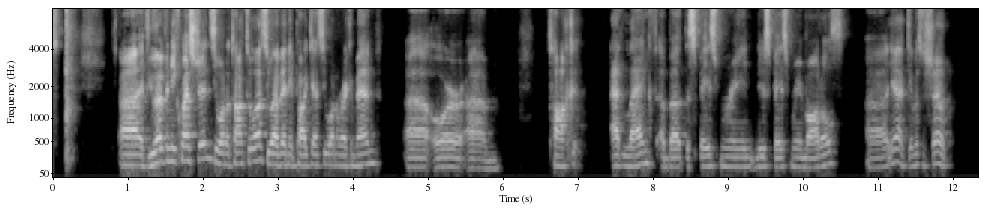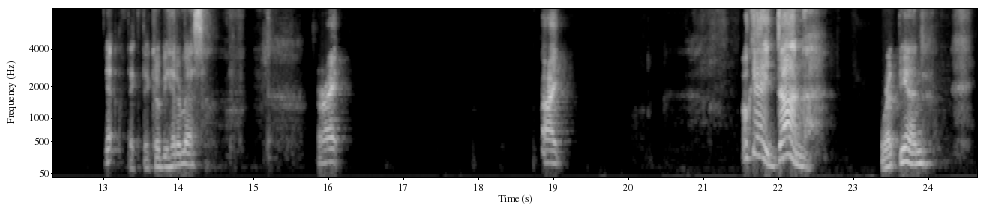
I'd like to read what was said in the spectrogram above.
uh, if you have any questions, you want to talk to us, you have any podcasts you want to recommend, uh, or um, talk at length about the Space Marine new Space Marine models, uh, yeah, give us a shout. yeah, they, they could be hit or miss. All right. Bye. Okay, done. We're at the end.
